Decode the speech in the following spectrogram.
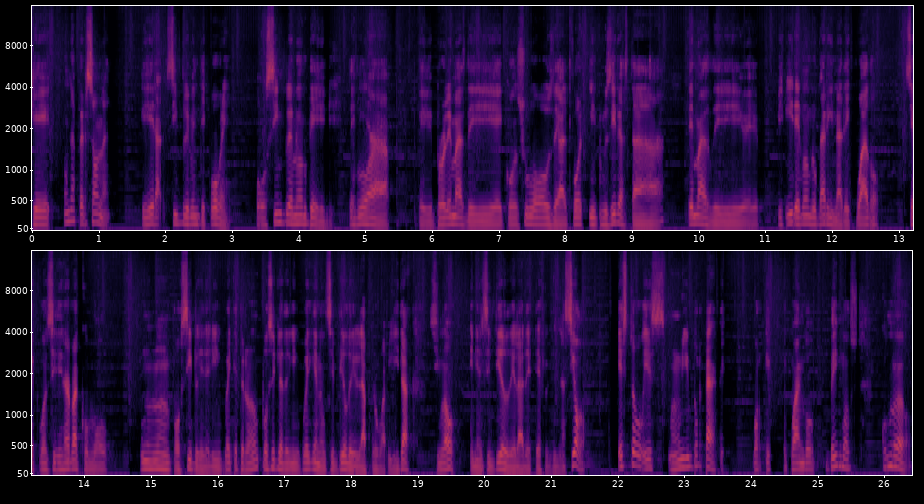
que una persona que era simplemente pobre o simplemente tenía eh, problemas de consumos de alcohol, inclusive hasta temas de vivir en un lugar inadecuado, se consideraba como un posible delincuente, pero no un posible delincuente en el sentido de la probabilidad, sino en el sentido de la determinación. Esto es muy importante porque cuando vemos cómo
